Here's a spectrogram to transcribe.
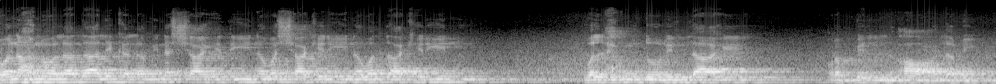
व नहनु अला ज़ालिका लमिनश शाहिदीन वश शाकिरीन वज़ाकिरीन वल्हम्दुलिल्लाहि रब्बिल आलमीन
